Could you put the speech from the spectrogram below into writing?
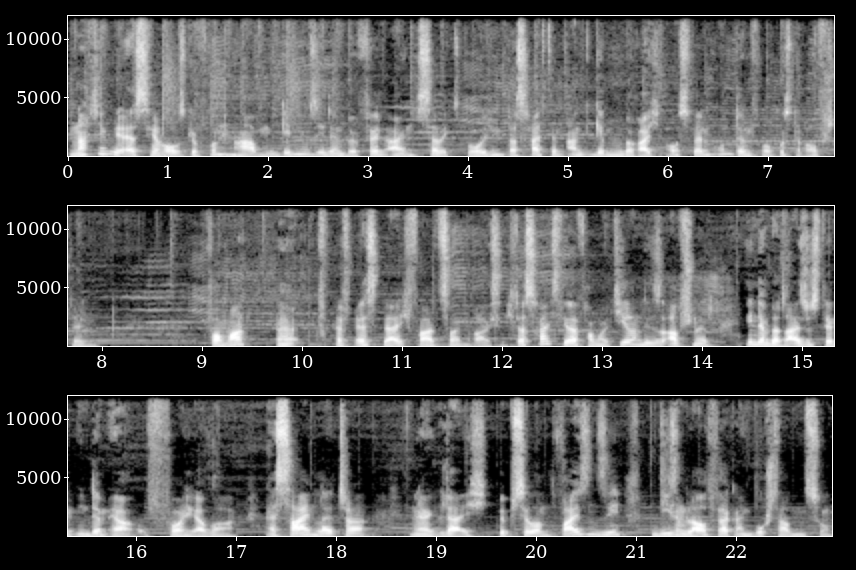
Nachdem wir es herausgefunden haben, geben Sie den Befehl ein Select Volume, das heißt den angegebenen Bereich auswählen und den Fokus darauf stellen. Format äh, fs gleich FAT32, das heißt wir formatieren diesen Abschnitt in dem Dateisystem, in dem er vorher war. Assign Letter äh, gleich y weisen Sie diesem Laufwerk einen Buchstaben zu.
